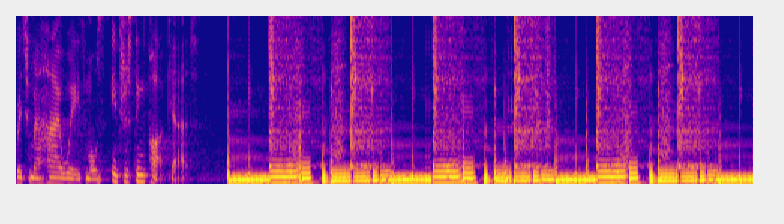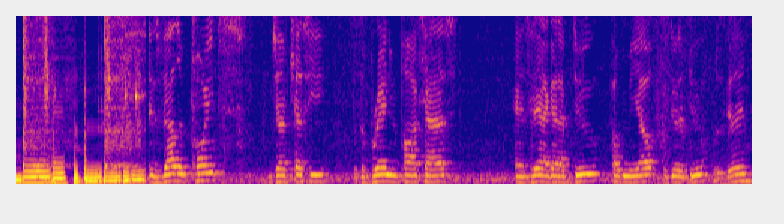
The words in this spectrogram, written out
Richmond Highway's most interesting podcast. It's Valid Points, Jeff Kessie with a brand new podcast. And today I got Abdu helping me out. What's good, Abdu? Was good?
